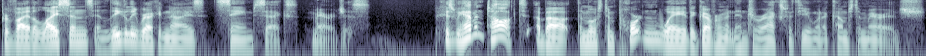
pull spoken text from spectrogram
provide a license and legally recognize same sex marriages. Because we haven't talked about the most important way the government interacts with you when it comes to marriage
